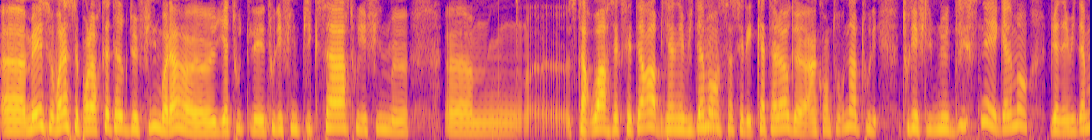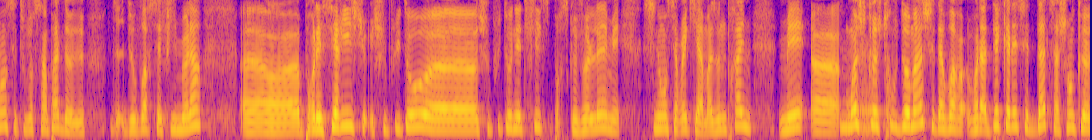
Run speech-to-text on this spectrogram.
mais voilà, c'est pour leur catalogue de films. Voilà, il y a toutes les tous les films Pixar, tous les films Star Wars, etc. Bien évidemment, ça c'est les catalogues incontournables. Tous les tous les films Disney également. Bien évidemment, c'est toujours sympa de, de, de voir ces films-là. pour les séries, je, je suis plutôt euh, je suis plutôt Netflix parce que je l'ai, mais sinon c'est vrai qu'il y a Amazon Prime. Mais euh, moi, ce que je trouve dommage, c'est d'avoir voilà décalé cette date, sachant que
